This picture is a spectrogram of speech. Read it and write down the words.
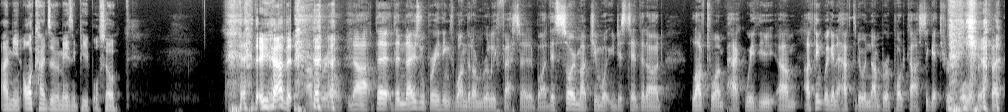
I mean, all kinds of amazing people. So there you Yeah, have it. Unreal. nah, the the nasal breathing is one that I'm really fascinated by. There's so much in what you just said that I'd love to unpack with you. Um, I think we're going to have to do a number of podcasts to get through all of Yeah. it. But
